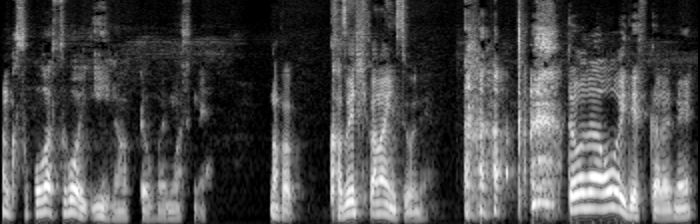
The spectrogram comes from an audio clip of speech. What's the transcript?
なんかそこがすごいいいなって思いますね。なんか、風邪ひかないんですよね。人が多いですからね。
